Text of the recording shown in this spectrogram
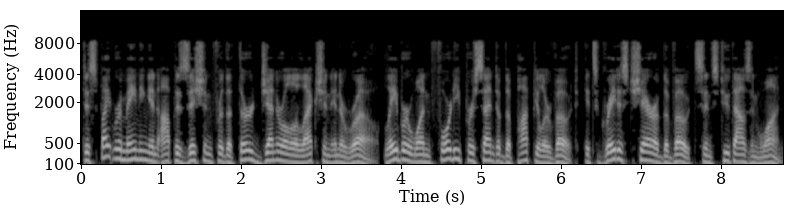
Despite remaining in opposition for the third general election in a row, Labour won 40% of the popular vote, its greatest share of the vote since 2001.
